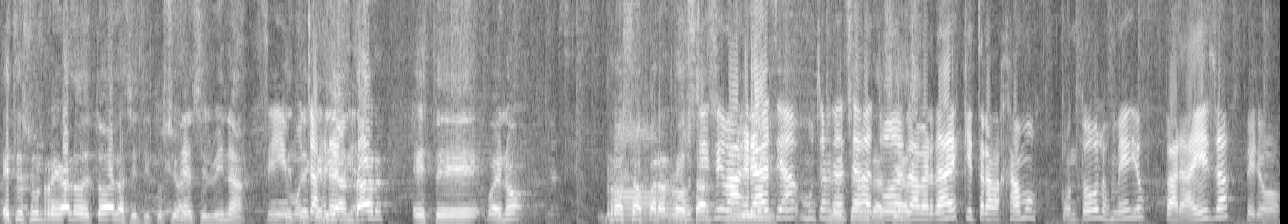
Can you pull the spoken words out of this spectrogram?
Este es un regalo de todas las instituciones, Silvina, Sí, que te querían gracias. dar. Este, bueno, rosas No, para rosas. Muchísimas gracias, muchas gracias a todas. La verdad es que trabajamos con todos los medios para ellas, pero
